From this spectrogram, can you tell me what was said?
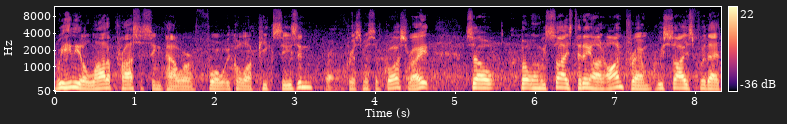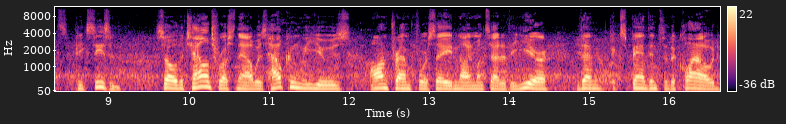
we need a lot of processing power for what we call our peak season, right. Christmas of course, right? So, but when we size today on on-prem, we size for that peak season. So the challenge for us now is how can we use on-prem for say nine months out of the year, then expand into the cloud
